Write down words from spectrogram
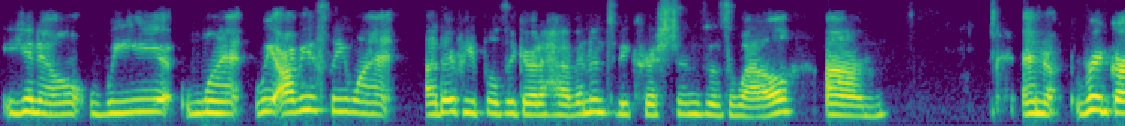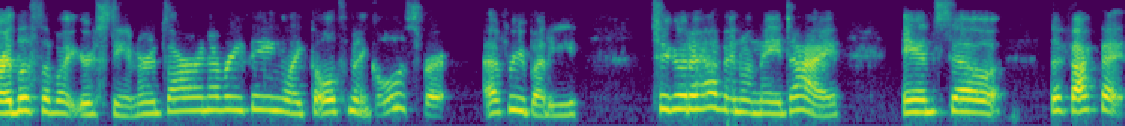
you know we want we obviously want other people to go to heaven and to be Christians as well um and regardless of what your standards are and everything like the ultimate goal is for everybody to go to heaven when they die and so the fact that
